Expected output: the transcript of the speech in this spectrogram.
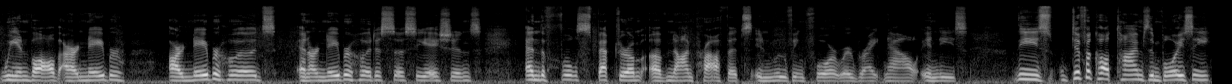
we involve our neighbor, our neighborhoods and our neighborhood associations and the full spectrum of nonprofits in moving forward right now in these these difficult times in Boise.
